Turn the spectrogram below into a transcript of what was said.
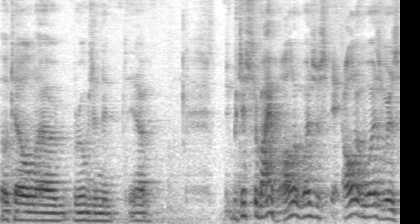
hotel uh, rooms, and you know, but just survival. All it was was all it was was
